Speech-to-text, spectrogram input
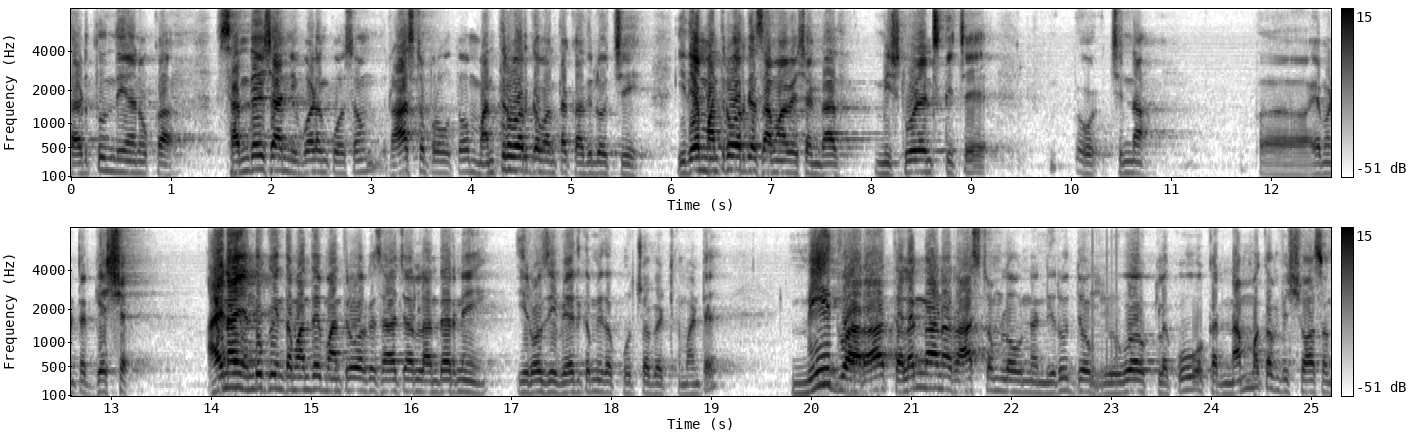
తడుతుంది అని ఒక సందేశాన్ని ఇవ్వడం కోసం రాష్ట్ర ప్రభుత్వం మంత్రివర్గం అంతా కదిలొచ్చి ఇదే మంత్రివర్గ సమావేశం కాదు మీ స్టూడెంట్స్కి ఇచ్చే చిన్న ఏమంటారు గెష్. అయినా ఎందుకు ఇంతమంది మంత్రివర్గ సహచరులందరినీ ఈరోజు ఈ వేదిక మీద కూర్చోబెట్టినామంటే మీ ద్వారా తెలంగాణ రాష్ట్రంలో ఉన్న నిరుద్యోగ యువకులకు ఒక నమ్మకం విశ్వాసం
